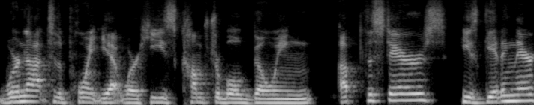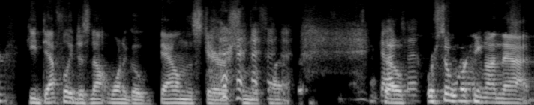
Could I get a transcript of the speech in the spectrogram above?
we're not to the point yet where he's comfortable going up the stairs. He's getting there. He definitely does not want to go down the stairs from the front. gotcha. So we're still working on that.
